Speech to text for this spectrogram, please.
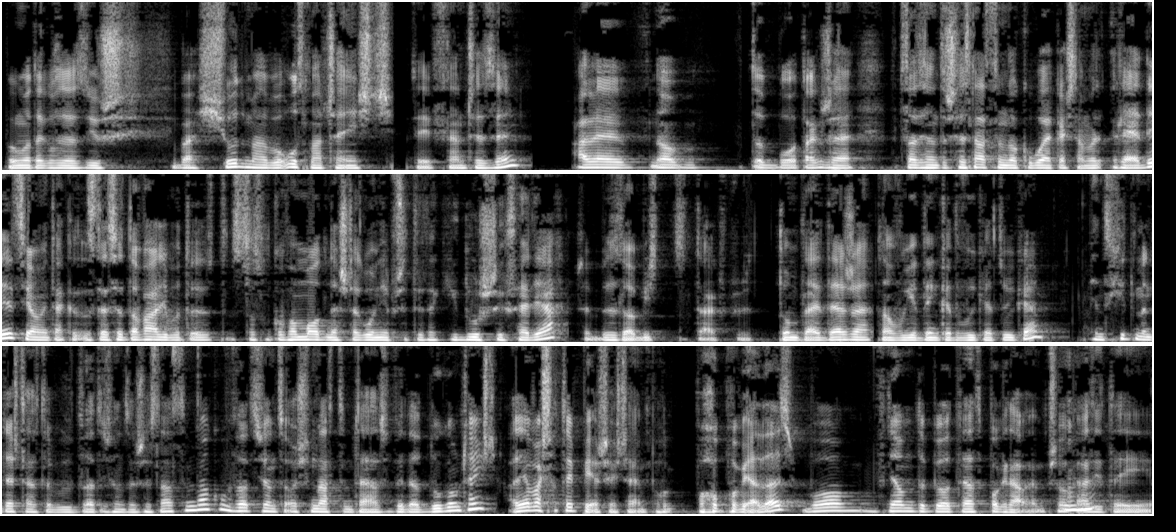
pomimo tego, że to jest już chyba siódma albo ósma część tej franczyzy, ale no, to było tak, że w 2016 roku była jakaś tam reedycja i tak zdecydowali, bo to jest stosunkowo modne, szczególnie przy tych takich dłuższych seriach, żeby zrobić tak przy Tomb Raiderze znowu jedynkę, dwójkę, trójkę. Więc Hitman też tak zrobił w 2016 roku, w 2018 teraz wydał drugą część, ale ja właśnie o tej pierwszej chciałem po poopowiadać, bo w nią dopiero teraz pograłem. Przy okazji mhm. tej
